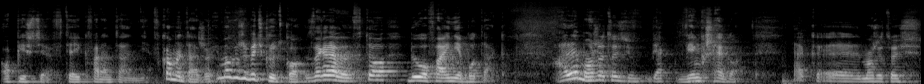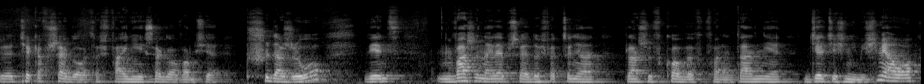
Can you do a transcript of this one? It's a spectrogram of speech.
Opiszcie w tej kwarantannie, w komentarzu. I może być krótko. Zagrałem w to, było fajnie, bo tak. Ale może coś jak większego. Tak, może coś ciekawszego, coś fajniejszego Wam się przydarzyło, więc Wasze najlepsze doświadczenia planszówkowe w kwarantannie, dzielcie się nimi śmiało.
